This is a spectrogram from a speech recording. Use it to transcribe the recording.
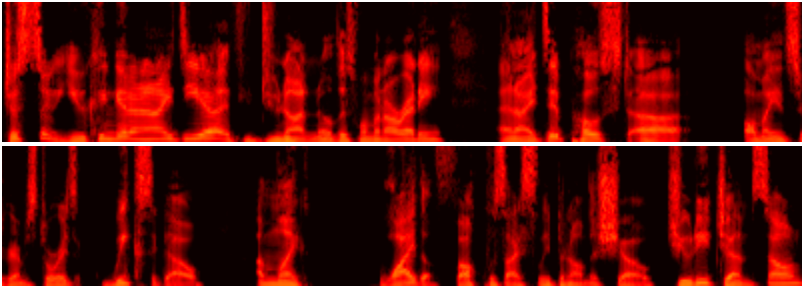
just so you can get an idea if you do not know this woman already. And I did post uh, on my Instagram stories weeks ago. I'm like, why the fuck was I sleeping on the show? Judy Gemstone,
